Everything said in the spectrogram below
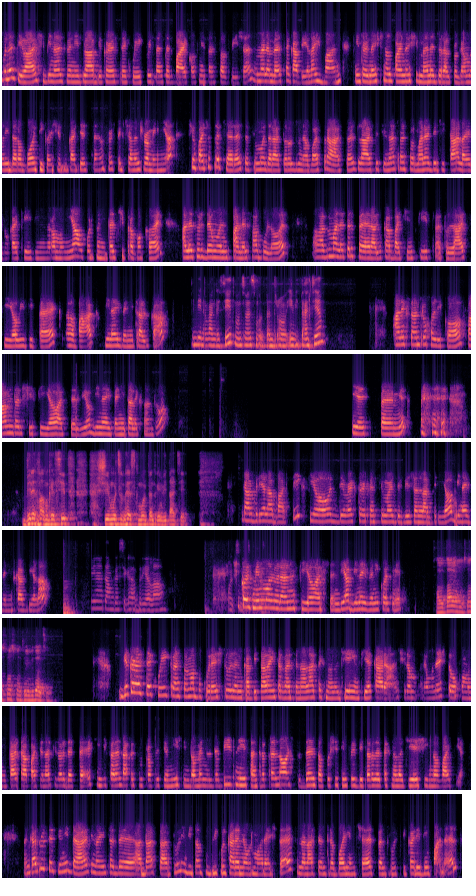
Bună ziua și bine ați venit la Bucharest Tech Week presented by Cognizant Soft Vision. Numele meu este Gabriela Ivan, International Partnership Manager al programului de robotică și educație STEM First Tech Challenge Romania și îmi face plăcere să fiu moderatorul dumneavoastră astăzi la sesiunea Transformarea Digitală a Educației din România, oportunități și provocări, alături de un panel fabulos. Avem alături pe Raluca Bacinski, stratulat, CEO EasyBack. Back. Bine ai venit, Raluca! Bine v-am găsit, mulțumesc mult pentru invitație! Alexandru Holikov, founder și CEO a Servio. Bine ai venit, Alexandru! Ești pe mute? Bine v-am găsit și mulțumesc mult pentru invitație. Gabriela Bartic, CEO, Director Consumer Division la Brio. Bine ai venit, Gabriela! Bine te-am găsit, Gabriela! Mulțumesc. Și Cosmin Molureanu, CEO Ascendia. Bine ai venit, Cosmin! Salutare, mulțumesc frumos pentru invitație! Bucharest Tech Week transformă Bucureștiul în capitala internațională a tehnologiei în fiecare an și reunește o comunitate a pasionaților de tech, indiferent dacă sunt profesioniști din domeniul de business, antreprenori, studenți sau pur și simplu iubitori de tehnologie și inovație. În cadrul sesiunii de azi, înainte de a da startul, invităm publicul care ne urmărește să ne lase întrebări în chat pentru speakerii din panel –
